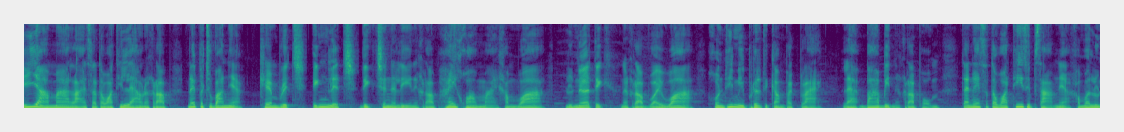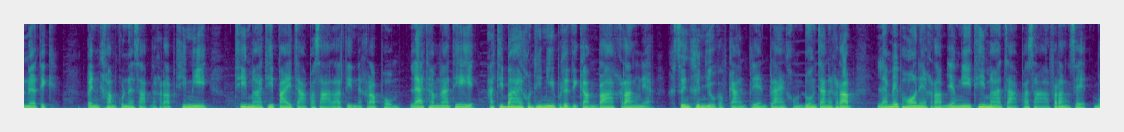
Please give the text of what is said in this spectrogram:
นิยามมาหลายศตวรรษที่แล้วนะครับ ในปัจจุบันเนี่ย Cambridge English Dictionary นะครับให้ความหมายคำว่า lunatic นะครับไว้ว่าคนที่มีพฤติกรรมแปลก และบ้าบินนะครับผม แต่ในศตวรรษที่ 13 เนี่ยคำว่า lunatic เป็นคำคุณศัพท์นะครับที่มีที่มาที่ไปจากภาษาละตินนะครับผม และทำหน้าที่อธิบายคนที่มีพฤติกรรมบ้าคลั่งเนี่ย ซึ่งขึ้นอยู่กับการเปลี่ยนแปลงของดวงจันทร์นะครับ และไม่พอเนี่ยครับยังมีที่มาจากภาษาฝรั่งเศสโบ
